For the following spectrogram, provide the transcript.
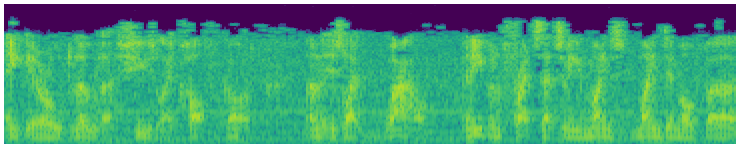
eight-year-old Lola, she's like hot for God and it's like wow. And even Fred said to me, reminds, reminds him of uh,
